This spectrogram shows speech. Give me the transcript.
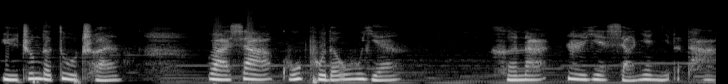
雨中的渡船，瓦下古朴的屋檐，和那日夜想念你的他。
